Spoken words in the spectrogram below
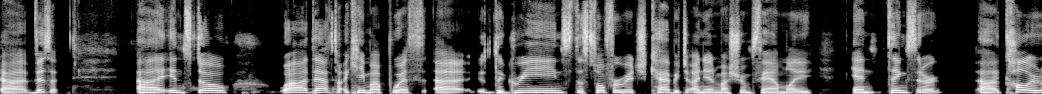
uh, visit. Uh, and so uh, that's what I came up with uh, the greens, the sulfur rich cabbage, onion, mushroom family, and things that are uh, colored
